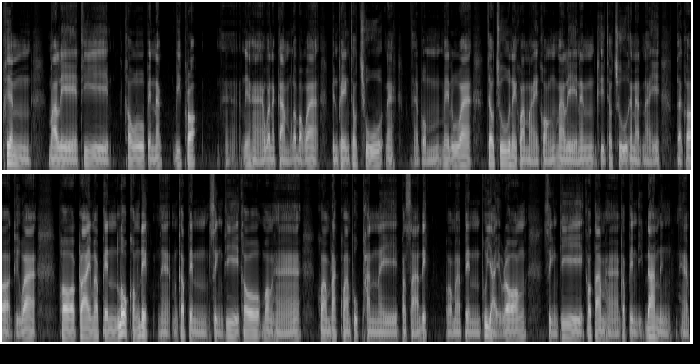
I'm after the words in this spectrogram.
เพื่อนมาเลที่เขาเป็นนักวิเคราะห์เนื้อหาวรรณกรรมก็บอกว่าเป็นเพลงเจ้าชู้นะ ผมไม่รู้ว่าเจ้าชู้ในความหมายของมาเลนั้นคือเจ้าชู้ขนาดไหน แต่ก็ถือว่าพอกลายมาเป็นโลกของเด็กนะมันก็เป็นสิ่งที่เขามองหาความรักความผูกพันในภาษาเด็กพอมาเป็นผู้ใหญ่ร้อง สิ่งที่เขาตามหาก็เป็นอีกด้านหนึ่งนะครับ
